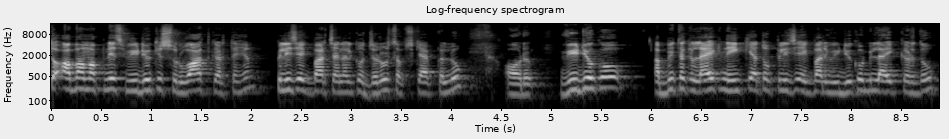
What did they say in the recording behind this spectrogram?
तो अब हम अपने इस वीडियो की शुरुआत करते हैं। प्लीज़ एक बार चैनल को ज़रूर सब्सक्राइब कर लो और वीडियो को अभी तक लाइक नहीं किया तो प्लीज़ एक बार वीडियो को भी लाइक कर दो।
